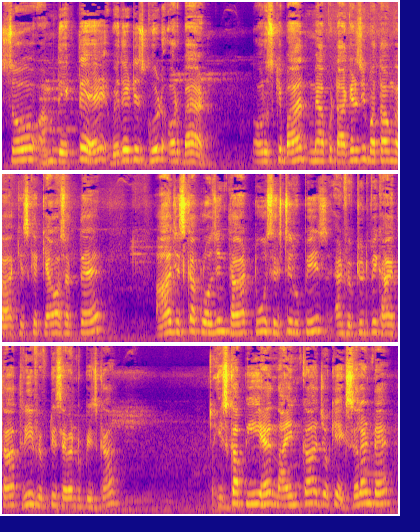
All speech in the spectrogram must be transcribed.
सो so, हम देखते हैं वेदर इट इज़ गुड और बैड और उसके बाद मैं आपको टारगेट्स भी बताऊँगा कि इसके क्या हो सकते हैं। आज इसका क्लोजिंग था two sixty rupees and fifty rupee खाया था थ्री फिफ्टी सेवन रुपीज़ का। इसका पी है नाइन का जो कि एक्सेलेंट है।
